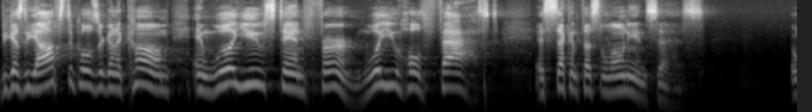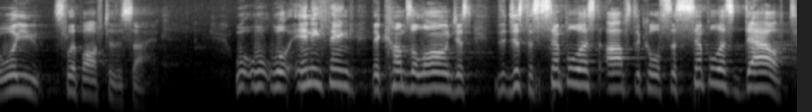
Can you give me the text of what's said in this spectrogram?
Because the obstacles are going to come, and will you stand firm? Will you hold fast, as Second Thessalonians says? Or will you slip off to the side? Will, will, anything that comes along, just, just the simplest obstacles, the simplest doubt,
